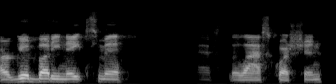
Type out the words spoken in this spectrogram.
our good buddy Nate Smith asked the last question,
